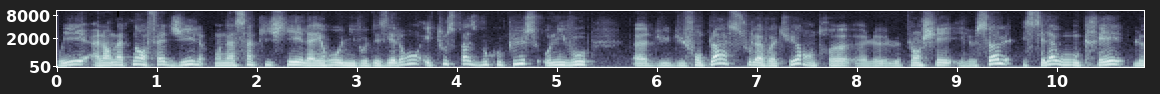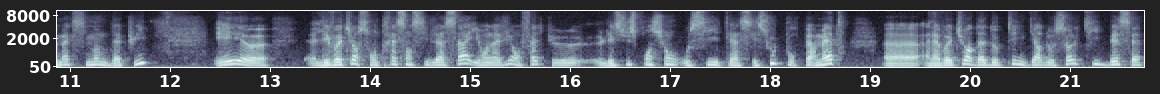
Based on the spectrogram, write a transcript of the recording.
Oui, alors maintenant, en fait, Gilles, on a simplifié l'aéro au niveau des ailerons et tout se passe beaucoup plus au niveau euh, du, fond plat sous la voiture, entre euh, le, plancher et le sol. Et c'est là où on crée le maximum d'appui. Et euh, les voitures sont très sensibles à ça. Et on a vu en fait que les suspensions aussi étaient assez souples pour permettre à la voiture d'adopter une garde au sol qui baissait.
